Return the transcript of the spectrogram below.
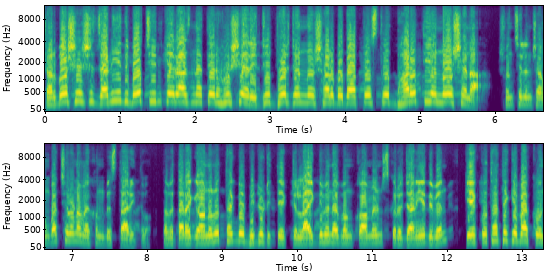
সর্বশেষ জানিয়ে দিব চীনকে রাজনাথের হুঁশিয়ারি, যুদ্ধের জন্য সর্বদা প্রস্তুত ভারতীয় নৌসেনা। শুনছিলেন সংবাদ শিরোনাম এখন বিস্তারিত। তবে তার আগে অনুরোধ থাকবে ভিডিওটিতে একটি লাইক দিবেন এবং কমেন্টস করে জানিয়ে দিবেন কে কোথা থেকে বা কোন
